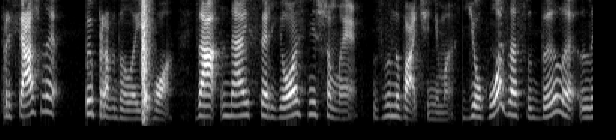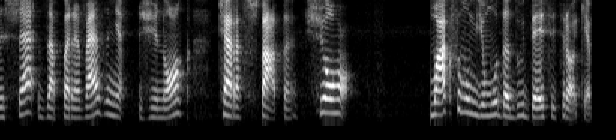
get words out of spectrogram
присяжні виправдали його за найсерйознішими звинуваченнями. Його засудили лише за перевезення жінок через штати, що максимум йому дадуть 10 років.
